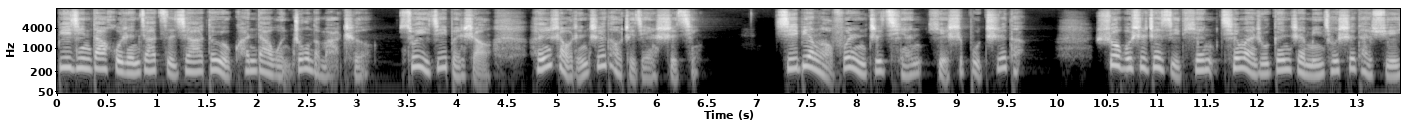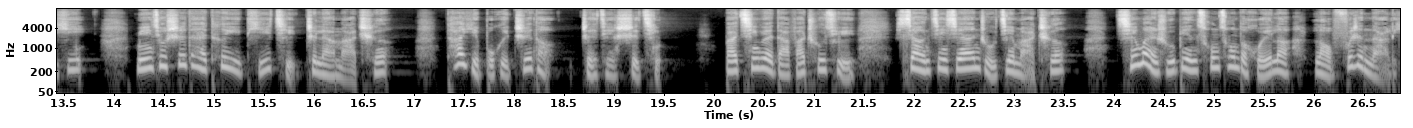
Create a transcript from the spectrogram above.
毕竟大户人家自家都有宽大稳重的马车。所以基本上很少人知道这件事情，即便老夫人之前也是不知的。若不是这几天秦婉如跟着明秋师太学医，明秋师太特意提起这辆马车，她也不会知道这件事情。把清月打发出去向静心庵主借马车，秦婉如便匆匆的回了老夫人那里。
